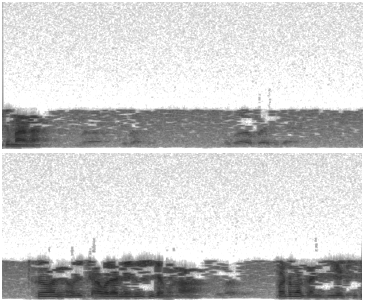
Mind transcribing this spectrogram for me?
ဒီမှာလား ဆိုတော့ဟိုဇာဝရနေလို့ရှိတယ်မလားမတ္တမကံကြီးလည်းရှိတ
